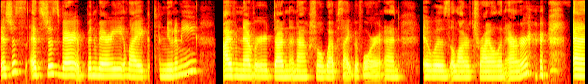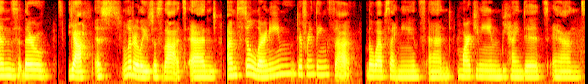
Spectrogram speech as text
It's just it's just very been very like new to me. I've never done an actual website before and it was a lot of trial and error. and there yeah, it's literally just that. And I'm still learning different things that the website needs and marketing behind it. And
